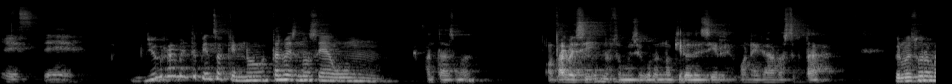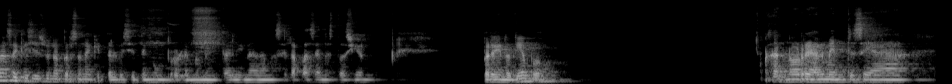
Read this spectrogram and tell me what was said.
Este. Yo realmente pienso que no, tal vez no sea un fantasma. O tal vez sí, no estoy muy seguro, no quiero decir o negar o aceptar. Pero me suena más a que si es una persona que tal vez sí tenga un problema mental y nada más se la pasa en la estación perdiendo tiempo. O sea, no realmente sea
